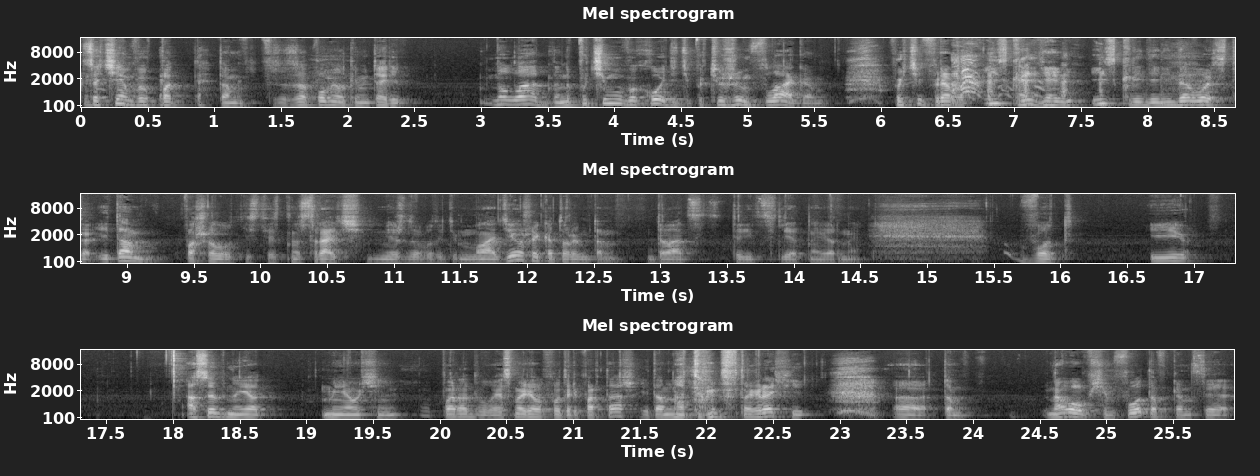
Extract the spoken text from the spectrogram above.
Зачем вы под... Там запомнил комментарий ну ладно, ну почему вы ходите по чужим флагам? Почему прямо искреннее, искреннее недовольство. И там пошел, естественно, срач между вот этим молодежью, которым там 20-30 лет, наверное. Вот. И особенно я меня очень порадовало. Я смотрел фоторепортаж, и там на одной из фотографий, э, там на общем фото в конце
